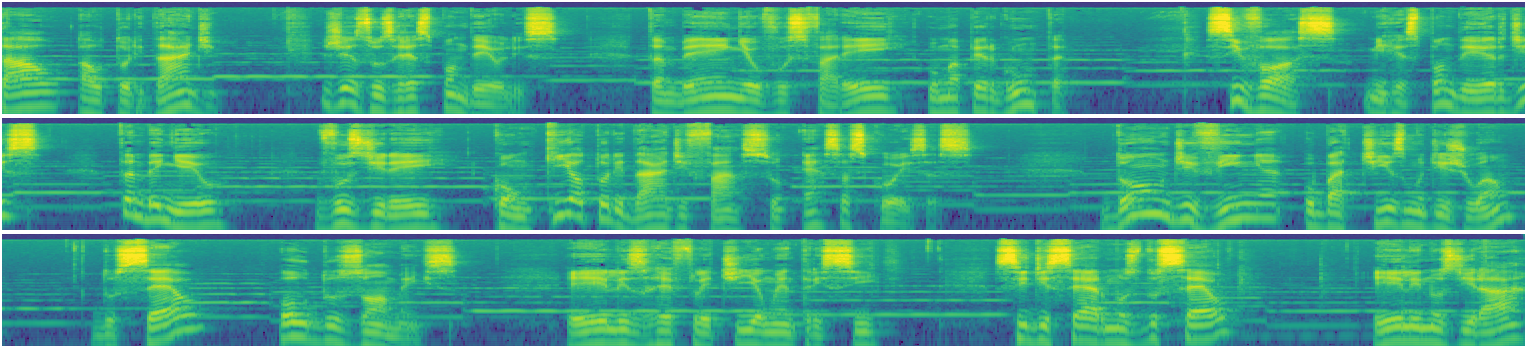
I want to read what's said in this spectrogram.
tal autoridade? Jesus respondeu-lhes: Também eu vos farei uma pergunta. Se vós me responderdes, também eu vos direi com que autoridade faço essas coisas. Donde vinha o batismo de João? Do céu ou dos homens? Eles refletiam entre si se dissermos do céu, ele nos dirá:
